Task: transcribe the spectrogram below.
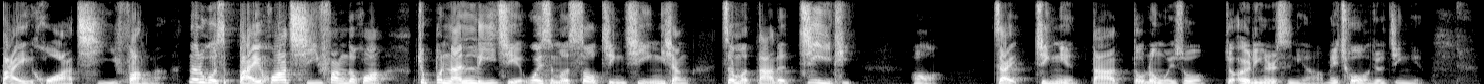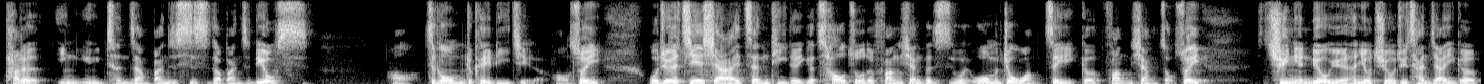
百花齐放啊？那如果是百花齐放的话，就不难理解为什么受景气影响这么大的记忆体哦，在今年大家都认为说，就二零二四年啊，没错，就是今年它的营运成长百分之四十到百分之六十，好，这个我们就可以理解了哦。所以我觉得接下来整体的一个操作的方向跟思维，我们就往这一个方向走。所以去年六月很有趣，我去参加一个。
